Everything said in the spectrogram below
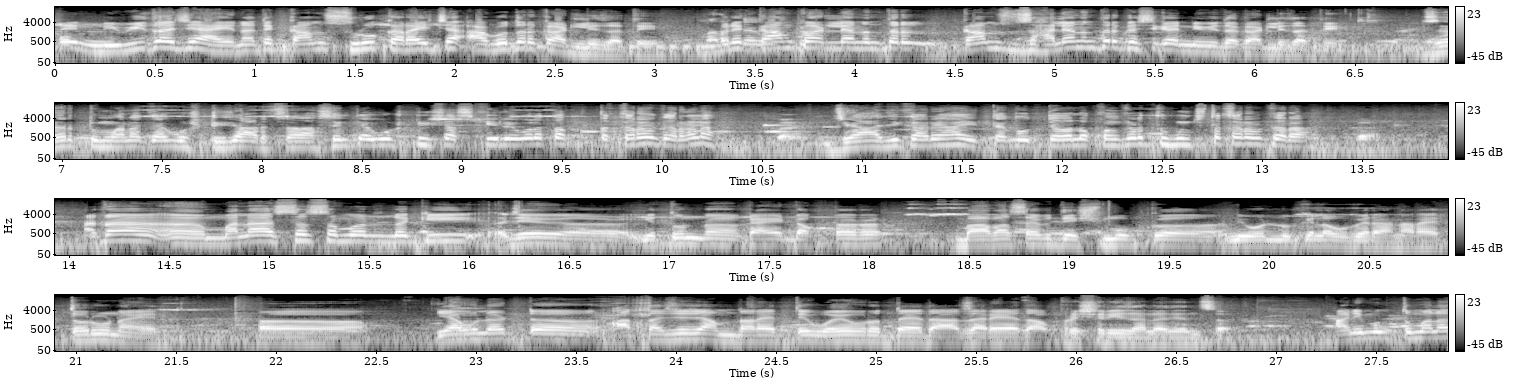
नाही निविदा जी आहे ना ते काम सुरू करायच्या अगोदर काढली जाते. म्हणजे त्या काम काढल्यानंतर काम झाल्यानंतर कशी काय निविदा काढली जाते? जर तुम्हाला त्या गोष्टीची अडचण असेल त्या गोष्टी शासकीय लेवलला तक- तक्रार करा ना. जे अधिकारी आहेत त्या लोकांकडे तुमची तक्रार करा. आता मला असं समजलं की जे इथून काय डॉक्टर बाबासाहेब देशमुख निवडणुकीला उभे राहणार आहेत तरुण आहेत या उलट आताचे जे आमदार आहेत ते वयोवृद्ध आहेत आजारी आहेत ऑपरेशनही झालं त्यांचं. आणि मग तुम्हाला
